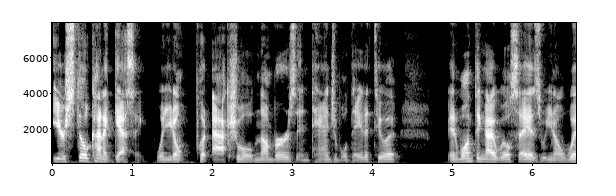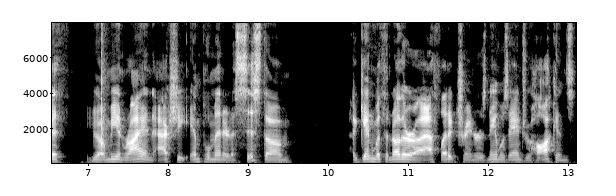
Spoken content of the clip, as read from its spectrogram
you're still kind of guessing when you don't put actual numbers and tangible data to it. And one thing I will say is, you know, with you know me and Ryan actually implemented a system again with another uh, athletic trainer. His name was Andrew Hawkins,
